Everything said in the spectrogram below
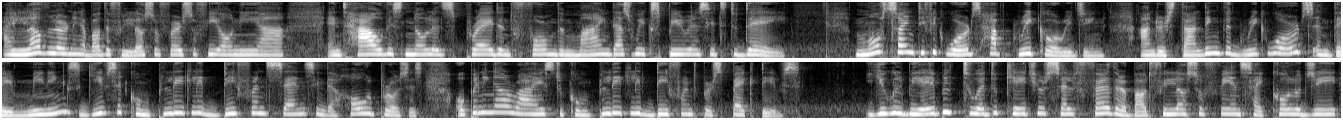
I love learning about the philosophers of Ionia and how this knowledge spread and formed the mind as we experience it today. Most scientific words have Greek origin. Understanding the Greek words and their meanings gives a completely different sense in the whole process, opening our eyes to completely different perspectives. You will be able to educate yourself further about philosophy and psychology.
